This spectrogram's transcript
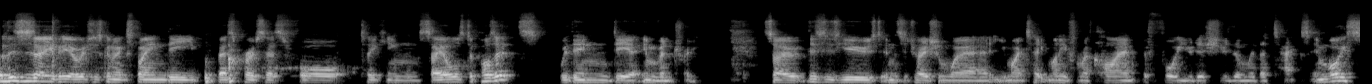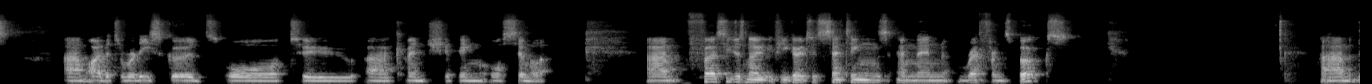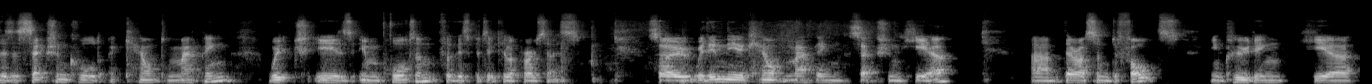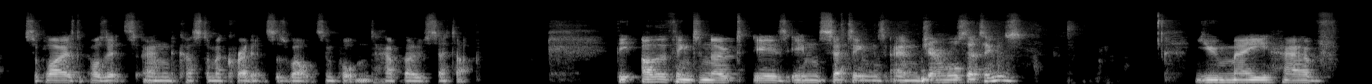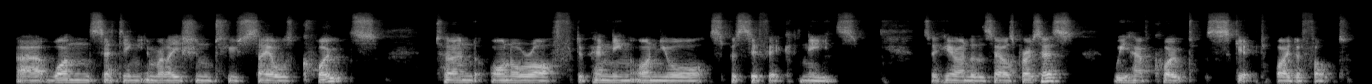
So this is a video which is going to explain the best process for taking sales deposits within DEAR inventory. So this is used in the situation where you might take money from a client before you'd issue them with a tax invoice, um, either to release goods or to uh, commence shipping or similar. Um, firstly, just note if you go to settings and then reference books, um, there's a section called account mapping, which is important for this particular process. So within the account mapping section here, um, there are some defaults, including here suppliers deposits and customer credits as well. It's important to have those set up. The other thing to note is in settings and general settings, you may have uh, one setting in relation to sales quotes turned on or off depending on your specific needs. So here under the sales process, we have quote skipped by default.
